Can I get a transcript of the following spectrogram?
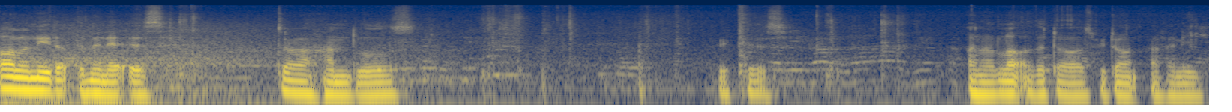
all I need at the minute is door handles because on a lot of the doors we don't have any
